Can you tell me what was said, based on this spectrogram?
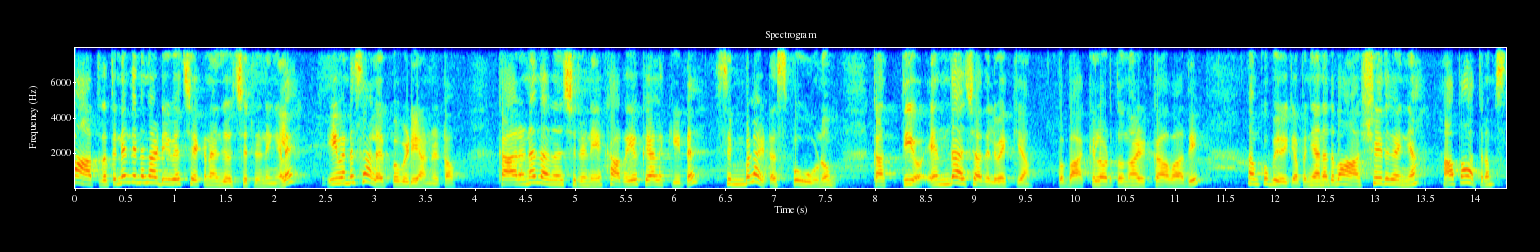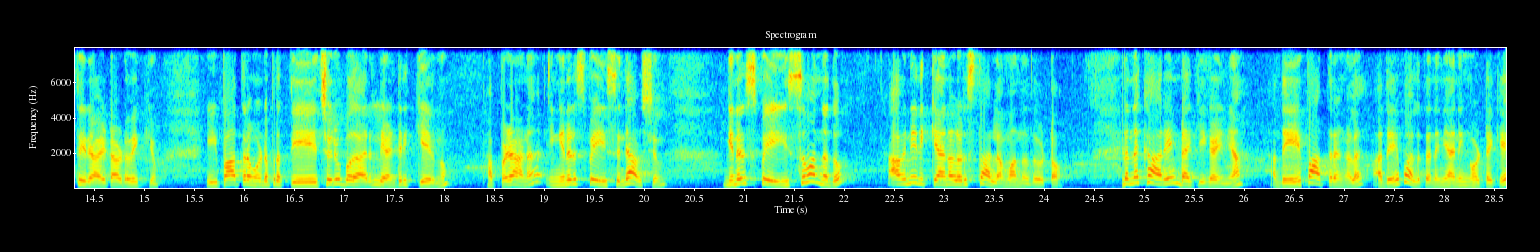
പാത്രത്തിന് എന്തിനാ നടി വെച്ചേക്കണമെന്ന് ചോദിച്ചിട്ടുണ്ടെങ്കിൽ ഇവന്റെ സ്ഥലം ഇപ്പോൾ ഇവിടെയാണ് കേട്ടോ കാരണം എന്താണെന്ന് വെച്ചിട്ടുണ്ടെങ്കിൽ കറിയൊക്കെ ഇളക്കിയിട്ട് സിമ്പിളായിട്ട് സ്പൂണും കത്തിയോ എന്താ വെച്ചാൽ അതിൽ വെക്കാം അപ്പോൾ ബാക്കിയുള്ളിടത്തൊന്നും അഴുക്കാവാതെ നമുക്ക് ഉപയോഗിക്കാം. അപ്പോൾ ഞാനത് വാഷ് ചെയ്ത് കഴിഞ്ഞാൽ ആ പാത്രം സ്ഥിരമായിട്ട് അവിടെ വെക്കും. ഈ പാത്രം കൊണ്ട് പ്രത്യേകിച്ചൊരു ഉപകാരം ഇല്ലാണ്ടിരിക്കുകയായിരുന്നു. അപ്പോഴാണ് ഇങ്ങനൊരു സ്പേസിന്റെ ആവശ്യം ഇങ്ങനൊരു സ്പേസ് വന്നതും അവനിരിക്കാനുള്ളൊരു സ്ഥലം വന്നതും കേട്ടോ ഇവിടുന്ന് കറി ഉണ്ടാക്കി കഴിഞ്ഞാൽ അതേ പാത്രങ്ങൾ അതേപോലെ തന്നെ ഞാൻ ഇങ്ങോട്ടേക്ക്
